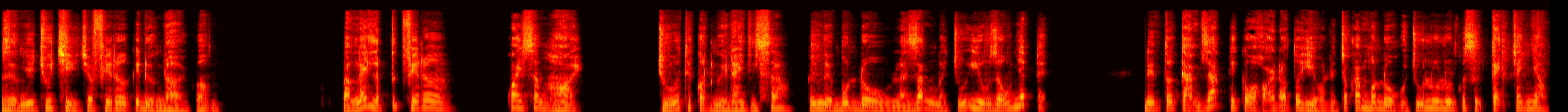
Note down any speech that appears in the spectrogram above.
Dường như Chúa chỉ cho Phêrô cái đường đời của ông. Và ngay lập tức Phêrô quay sang hỏi, Chúa, thế còn người này thì sao? Cái người môn đồ là răng mà Chúa yêu dấu nhất đấy. Nên tôi cảm giác cái câu hỏi đó, tôi hiểu là cho các môn đồ của Chúa luôn luôn có sự cạnh tranh nhau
